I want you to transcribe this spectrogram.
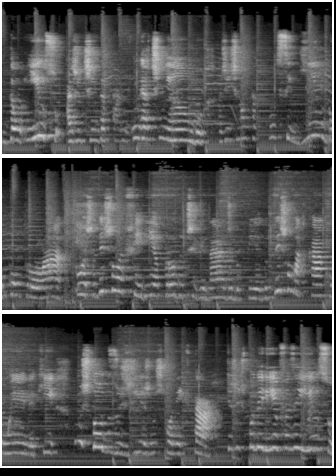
Então, isso a gente ainda está engatinhando, a gente não está conseguindo controlar. Poxa, deixa eu aferir a produtividade do Pedro, deixa eu marcar com ele aqui. Vamos todos os dias nos conectar. Que a gente poderia fazer isso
